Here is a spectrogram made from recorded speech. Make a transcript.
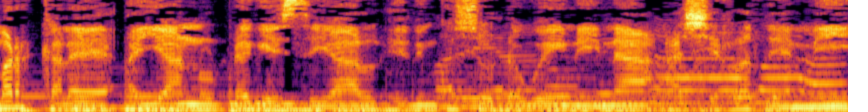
mar kale ayaannu dhegaystayaal idinku soo dhowaynaynaa cashiraddeennii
